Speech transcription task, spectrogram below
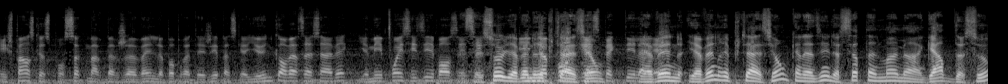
Et je pense que c'est pour ça que Marc Bergevin ne l'a pas protégé, parce qu'il y a eu une conversation avec, il a mis point saisi les bases C'est sûr, il y avait une réputation. Il y avait une, il y avait une réputation. Le Canadien l'a certainement mis en garde de ça.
